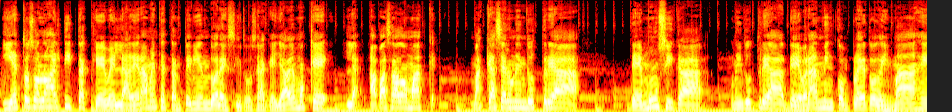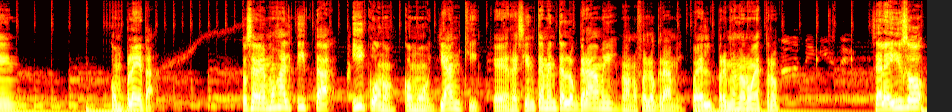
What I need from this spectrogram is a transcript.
Y estos son los artistas que verdaderamente están teniendo el éxito. O sea que ya vemos que ha pasado más que, más que hacer una industria de música, una industria de branding completo, de imagen completa. Entonces vemos artistas íconos como Yankee, que recientemente en los Grammy, no, no fue en los Grammy, fue el premio nuestro. Se le hizo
